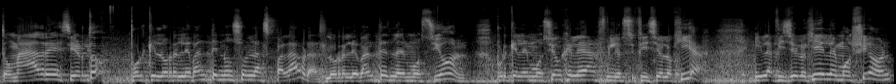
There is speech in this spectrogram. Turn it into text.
tu madre, ¿cierto? Porque lo relevante no son las palabras, lo relevante es la emoción, porque la emoción genera fisiología. Y la fisiología y la emoción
